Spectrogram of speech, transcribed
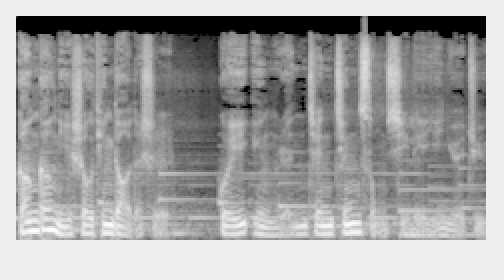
刚刚你收听到的是《鬼影人间》惊悚系列音乐剧。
